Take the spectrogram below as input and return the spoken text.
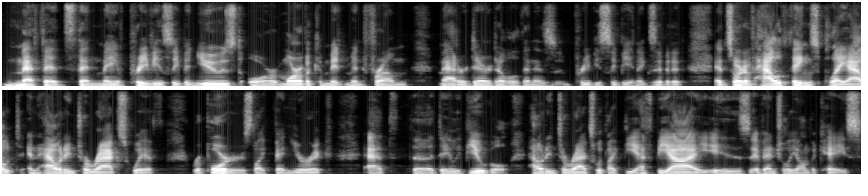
methods than may have previously been used or more of a commitment from matter daredevil than has previously been exhibited. And sort of how things play out and how it interacts with reporters like ben urich at the daily bugle how it interacts with like the fbi is eventually on the case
